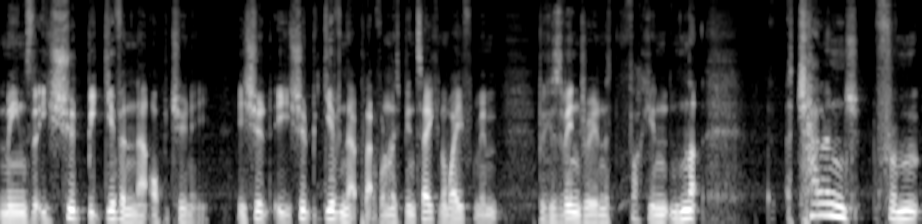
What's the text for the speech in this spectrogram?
means that he should be given that opportunity. He should he should be given that platform. It's been taken away from him because of injury and a fucking nut, a challenge from.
